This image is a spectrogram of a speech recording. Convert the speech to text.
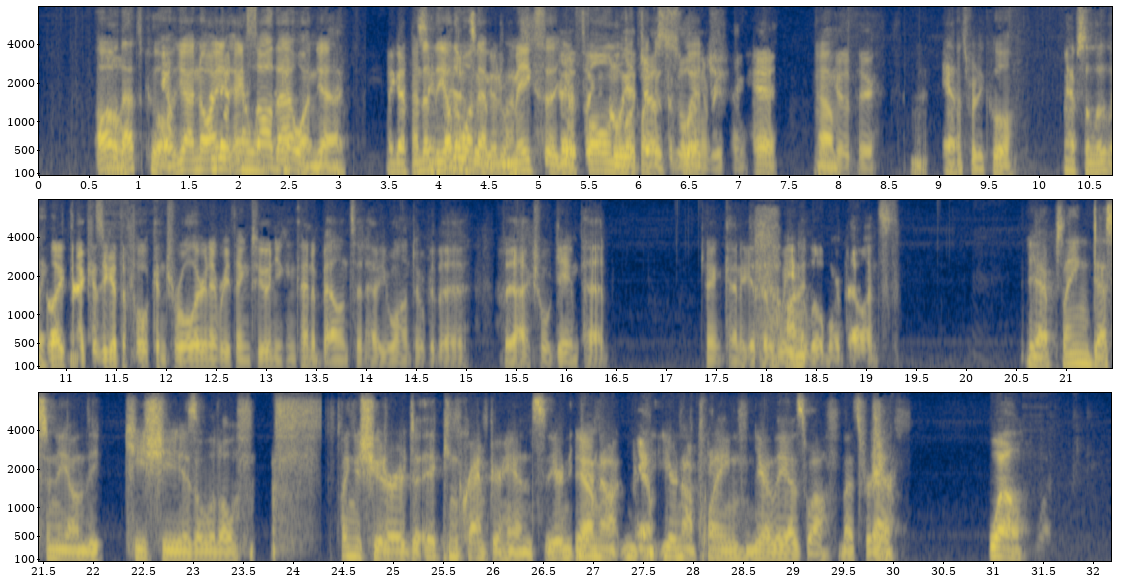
Oh, Oh, that's cool. yeah. Yeah, no, I I, I saw one. That that one. one. Yeah, i got the and then the other one that one. makes Yeah, your it's like phone look like a adjustable and switch. everything. Yeah, Yeah. you get it there. Yeah, that's pretty cool. absolutely I like that because you get the full controller and everything too, and you can kind of balance it how you want over the the actual gamepad. Can kind of get the weight On a little more balanced. Yeah, playing Destiny on the Kishi is a little playing a shooter. it- It can cramp your hands. You're Yeah. you're not Yeah. you're not playing nearly as well. That's for Yeah. sure. well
